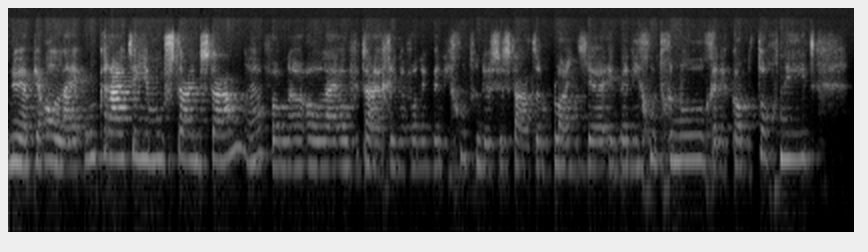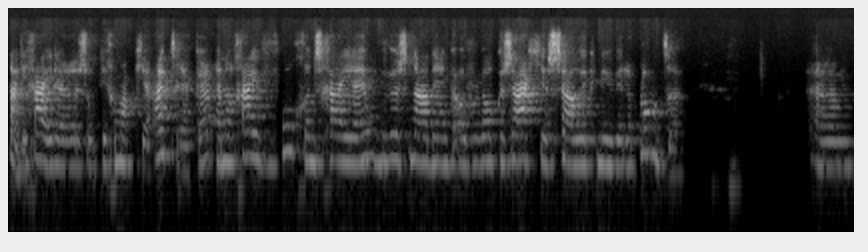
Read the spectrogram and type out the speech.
nu heb je allerlei onkruid in je moestuin staan, hè, van allerlei overtuigingen van ik ben niet goed. Dus er staat een plantje, ik ben niet goed genoeg en ik kan het toch niet. Nou, die ga je er eens op je gemakje uittrekken. En dan ga je vervolgens ga je heel bewust nadenken over welke zaadjes zou ik nu willen planten. Um,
